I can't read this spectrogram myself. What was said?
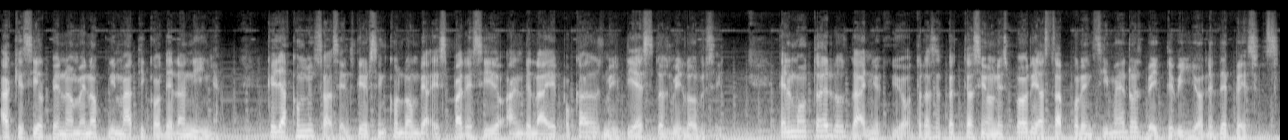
a que si el fenómeno climático de la niña, que ya comenzó a sentirse en Colombia, es parecido al de la época 2010-2011, el monto de los daños y otras afectaciones podría estar por encima de los 20 billones de pesos.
